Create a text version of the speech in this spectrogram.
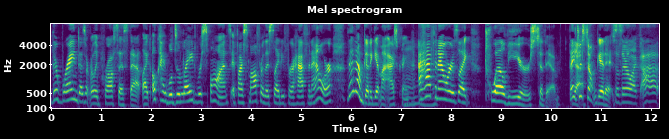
their brain doesn't really process that. Like, okay, well, delayed response. If I smile for this lady for a half an hour, then I'm going to get my ice cream. A half mm-hmm. an hour is like 12 years to them. They Yeah. just don't get it. So they're like, I,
